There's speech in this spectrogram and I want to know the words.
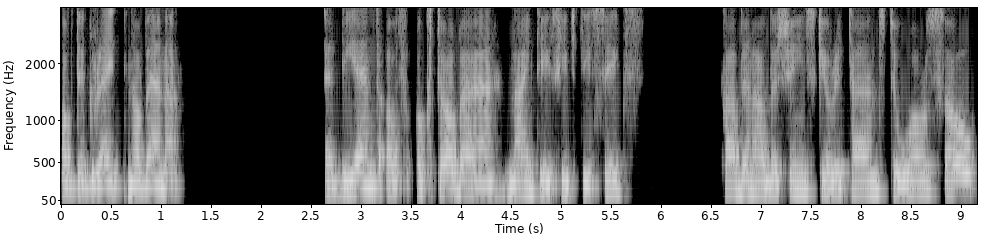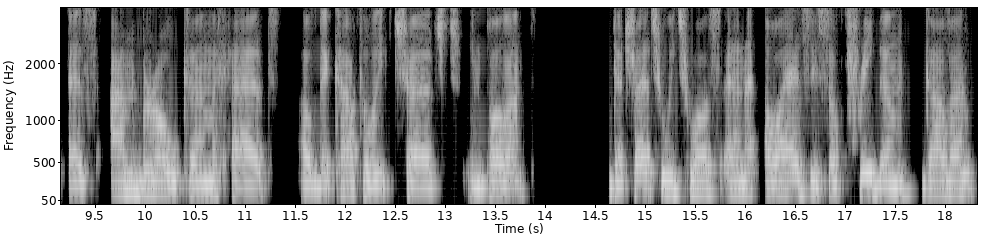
of the Great Novena. At the end of October 1956, Cardinal Wyszyński returned to Warsaw as unbroken head of the Catholic Church in Poland. The church, which was an oasis of freedom, governed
